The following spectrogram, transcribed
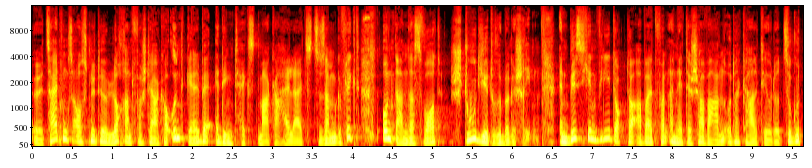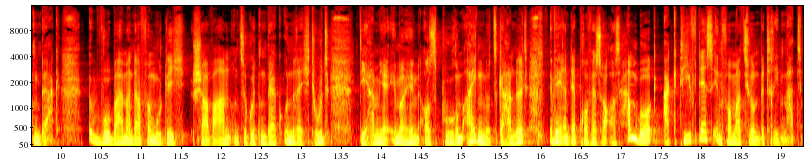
äh, Zeitungsausschnitte, Lochrandverstärker und gelbe Edding-Textmarker-Highlights zusammengeflickt und dann das Wort Studie drüber geschrieben. Ein bisschen wie die Doktorarbeit von Annette Schawan oder Karl Theodor zu Gutenberg. Wobei man da vermutlich Schawan und zu Gutenberg Unrecht tut. Die haben ja immerhin aus purem Eigennutz gehandelt, während der Professor aus Hamburg aktiv Desinformation betrieben hat.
